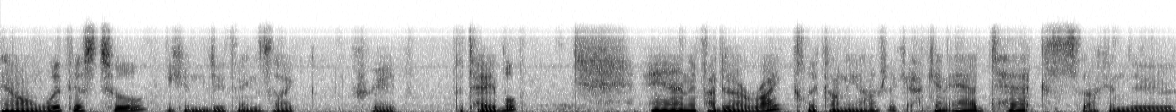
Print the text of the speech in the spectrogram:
Now with this tool, you can do things like create the table. And if I do a right click on the object, I can add text. So I can do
